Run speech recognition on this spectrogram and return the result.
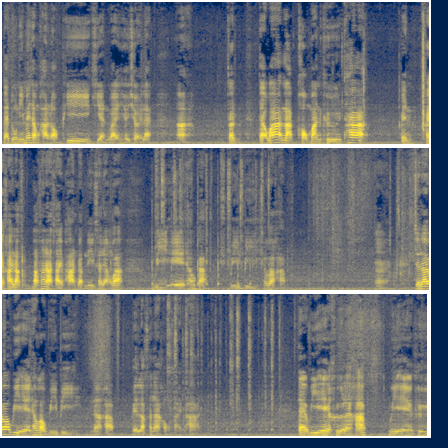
แต่ตรงนี้ไม่สำคัญหรอกพี่เขียนไว้เฉยๆแหละอ่าแต่แต่ว่าหลักของมันคือถ้า เป็นคล้ายๆลักลักษณะสายพานแบบนี้ แสดงว่า VA เท่ากับ VB ใช่ป่ะครับอ่าจะได้ว่า VA เท่ากับ VB นะครับ เป็นลักษณะของสายพาน แต่ VA คืออะไรครับ VA คือ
